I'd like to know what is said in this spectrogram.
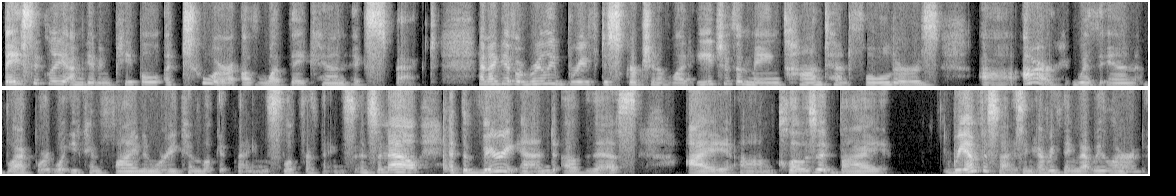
Basically, I'm giving people a tour of what they can expect. And I give a really brief description of what each of the main content folders uh, are within Blackboard, what you can find and where you can look at things, look for things. And so now, at the very end of this, I um, close it by reemphasizing everything that we learned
